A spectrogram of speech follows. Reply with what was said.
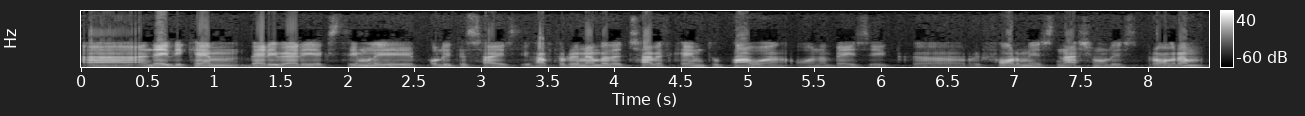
Uh, and they became very, very extremely politicized. You have to remember that Chavez came to power on a basic uh, reformist nationalist program.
